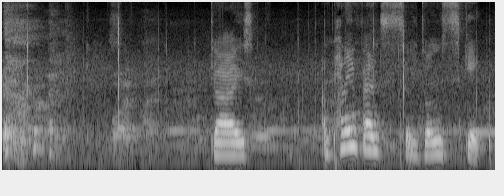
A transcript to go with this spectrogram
Guys, I'm putting fence so you don't escape.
